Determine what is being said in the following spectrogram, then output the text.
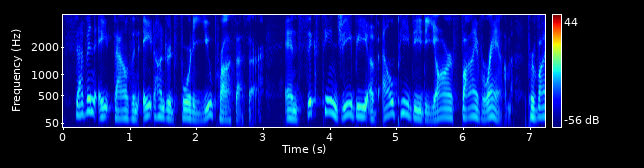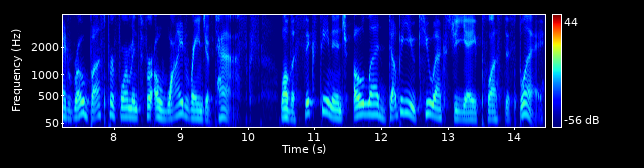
7 8840U processor and 16GB of LPDDR5 RAM provide robust performance for a wide range of tasks, while the 16-inch OLED WQXGA Plus display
